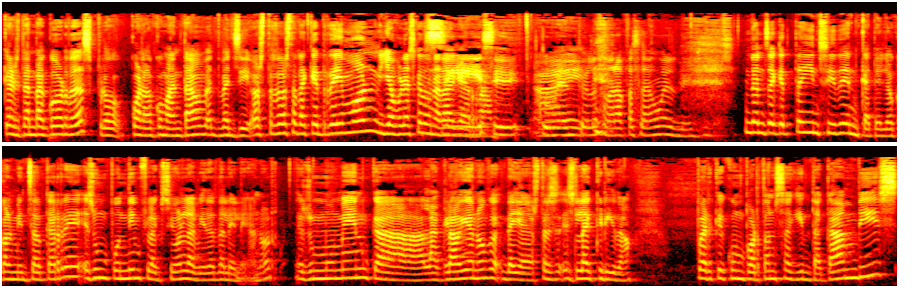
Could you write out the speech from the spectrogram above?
Que si te'n recordes, però quan el comentàvem et vaig dir ostres, ostres, aquest Raymond ja veuràs que donarà sí, guerra. Sí, sí, comento, la setmana passada m'ho has dit. Doncs aquest incident que té lloc al mig del carrer és un punt d'inflexió en la vida de l'Eleanor. És un moment que la Clàudia no, deia, ostres, és la crida. Perquè comporta un seguit de canvis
